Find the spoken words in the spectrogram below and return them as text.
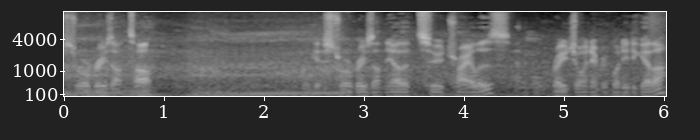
strawberries on top We'll get strawberries on the other two trailers and we'll rejoin everybody together.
